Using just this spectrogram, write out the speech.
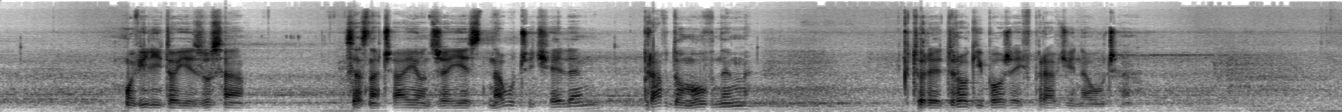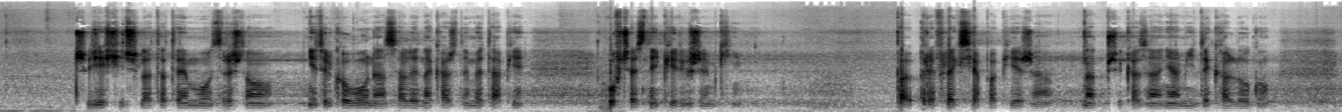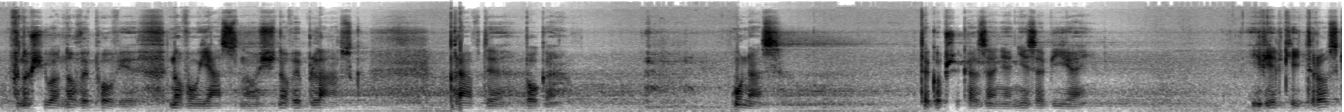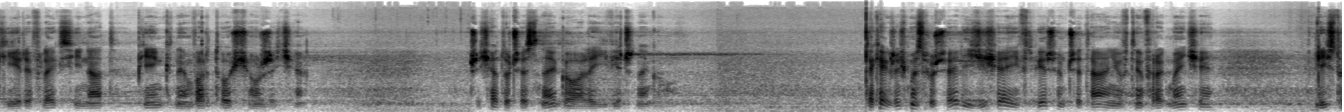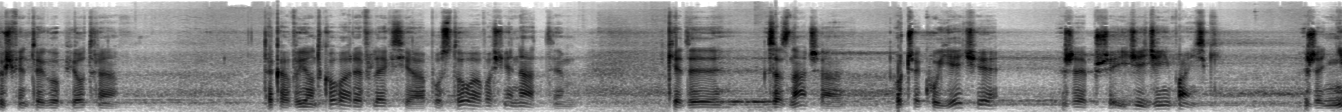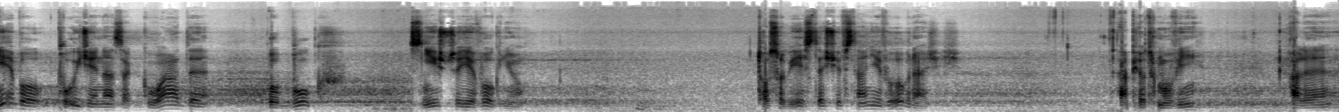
mówili do Jezusa, zaznaczając, że jest nauczycielem prawdomównym, który drogi Bożej wprawdzie naucza. 33 lata temu, zresztą nie tylko u nas, ale na każdym etapie ówczesnej pielgrzymki, refleksja papieża nad przykazaniami dekalogu wnosiła nowy powiew, nową jasność, nowy blask, prawdę Boga. U nas tego przykazania nie zabijaj i wielkiej troski i refleksji nad pięknem, wartością życia. Życia doczesnego, ale i wiecznego. Tak jak żeśmy słyszeli dzisiaj w pierwszym czytaniu, w tym fragmencie listu świętego Piotra, taka wyjątkowa refleksja apostoła właśnie nad tym, kiedy zaznacza, oczekujecie, że przyjdzie dzień pański, że niebo pójdzie na zagładę, bo Bóg zniszczy je w ogniu. To sobie jesteście w stanie wyobrazić. A Piotr mówi, ale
